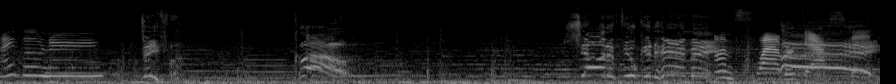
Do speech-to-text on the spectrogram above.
Hi, Booner. Tifa! Cloud! Shout if you can hear me! I'm flabbergasted.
